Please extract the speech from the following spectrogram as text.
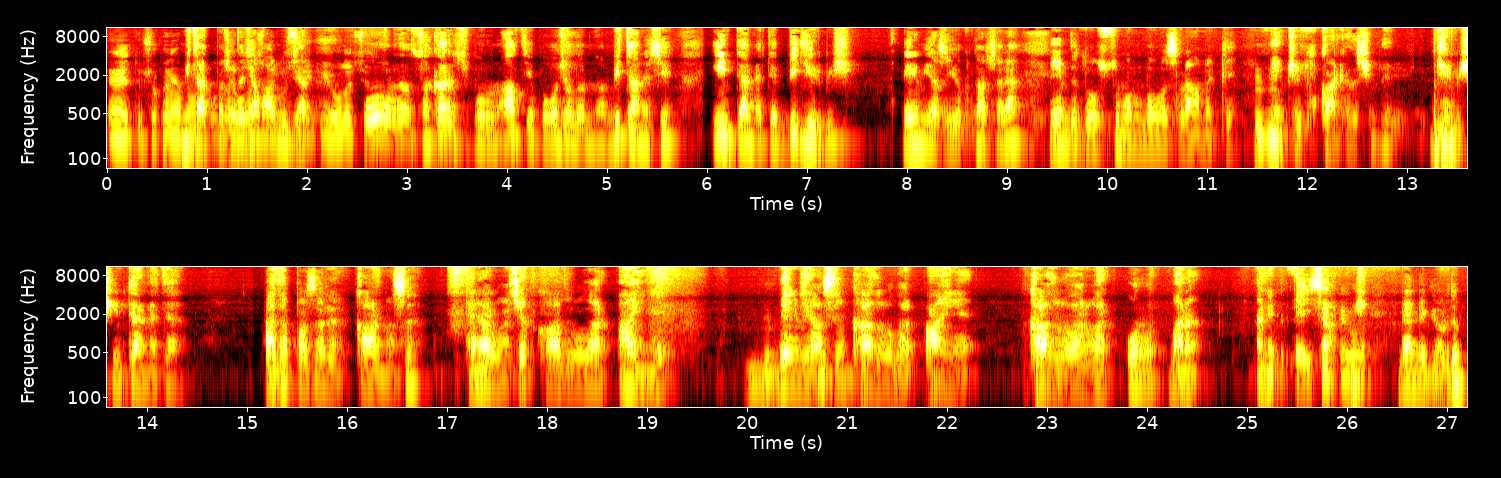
Evet çok önemli. Mithat Paşa'da Cemal ulaşacağız. Orada Sakaryaspor'un altyapı hocalarından bir tanesi internete bir girmiş. Benim yazı yoktan sonra benim de dostum onun babası rahmetli. Hı hı. Benim çocukluk arkadaşımdı. Girmiş internete. Adapazarı karması. Fenerbahçe kadrolar aynı. Benim yazdığım kadrolar aynı kadrolar var. Onu bana hani face atmış. Ben de gördüm.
